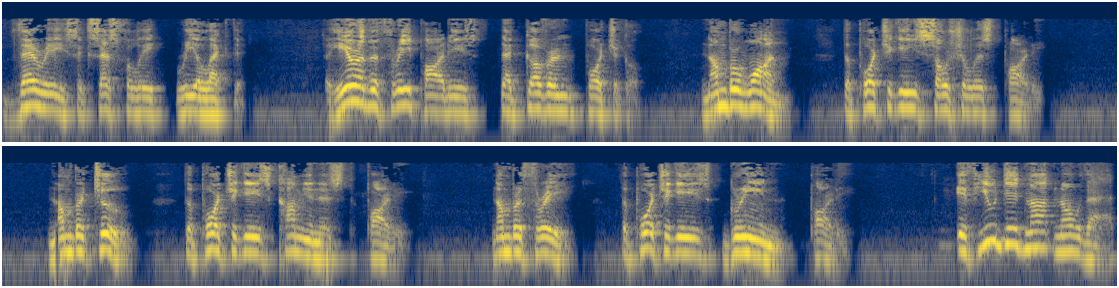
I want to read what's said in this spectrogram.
very successfully reelected. So here are the three parties that govern Portugal. Number one, the Portuguese Socialist Party. Number two, the Portuguese Communist Party. Number three, the Portuguese Green Party. If you did not know that,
